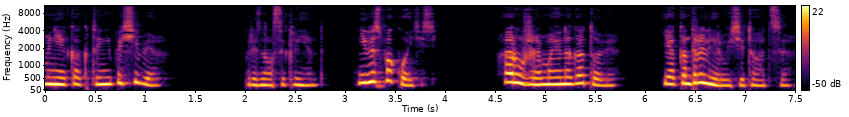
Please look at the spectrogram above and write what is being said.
«Мне как-то не по себе», — признался клиент. «Не беспокойтесь. Оружие мое наготове. Я контролирую ситуацию».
